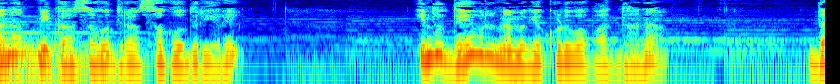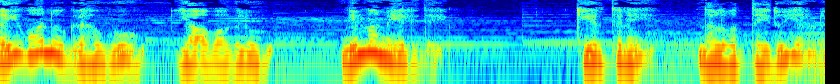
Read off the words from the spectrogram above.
ನನಾತ್ಮಿಕ ಸಹೋದರ ಸಹೋದರಿಯರೇ, ಇಂದು ದೇವರು ನಮಗೆ ಕೊಡುವ ವಾಗ್ದಾನ, ದೈವಾನುಗ್ರಹವು ಯಾವಾಗಲೂ ನಿಮ್ಮ ಮೇಲಿದೆ. ಕೀರ್ತನೆ ನಲವತ್ತೈದು ಎರಡು.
